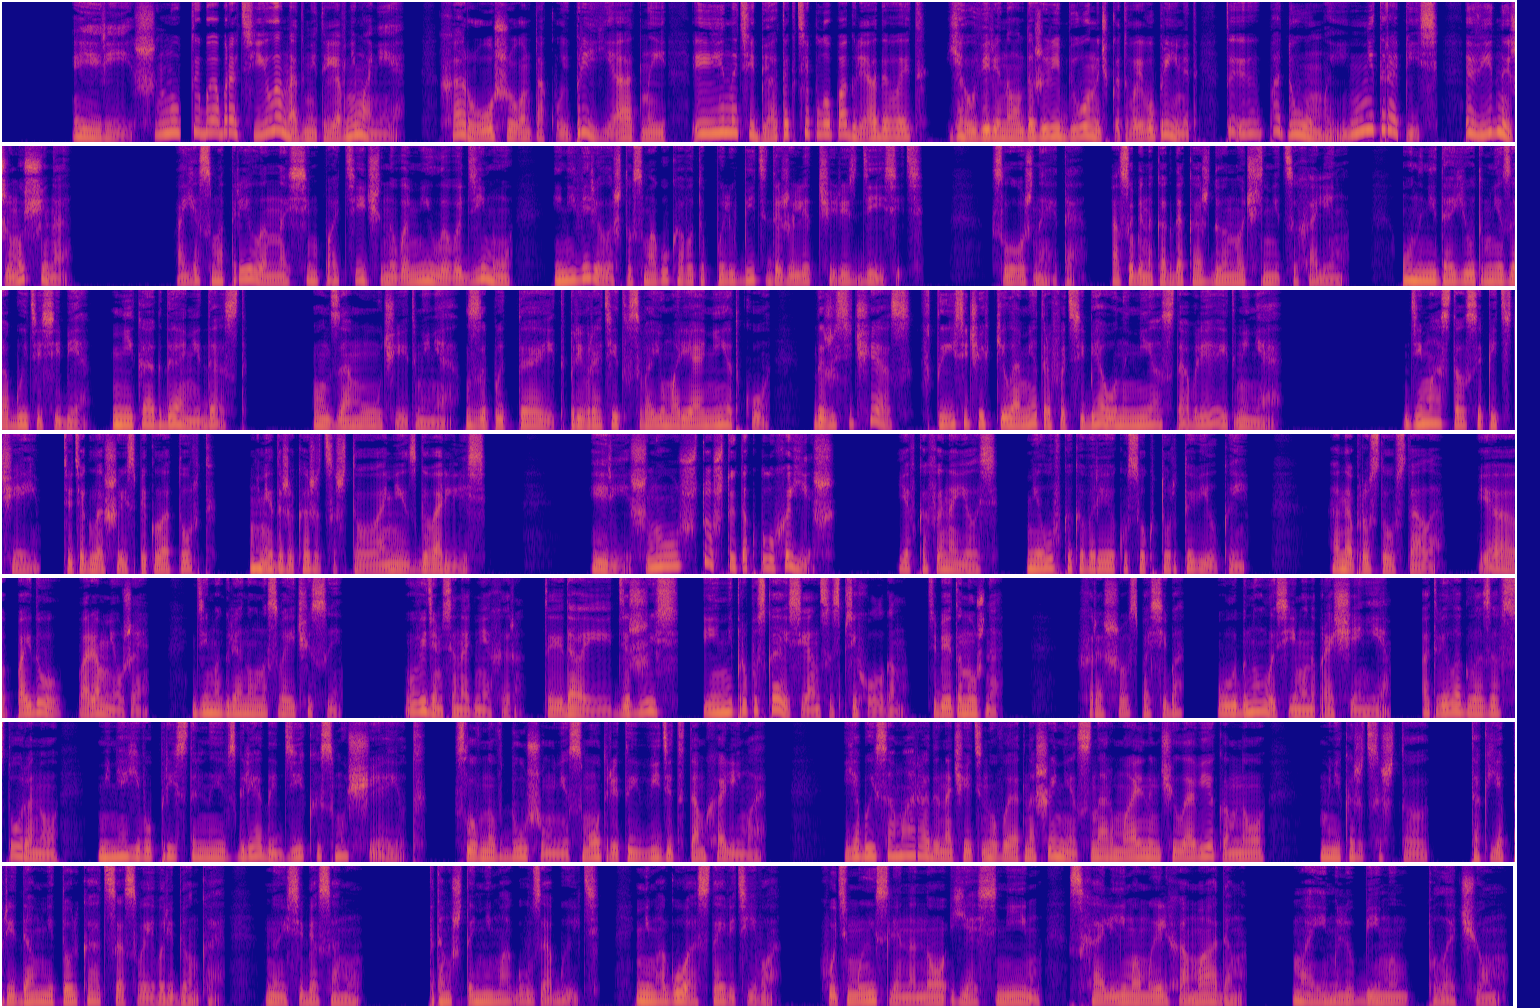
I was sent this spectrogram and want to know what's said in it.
«Ириш, ну ты бы обратила на Дмитрия внимание. Хороший он такой, приятный, и на тебя так тепло поглядывает. Я уверена, он даже ребеночка твоего примет. Ты подумай, не торопись. Видный же мужчина. А я смотрела на симпатичного, милого Диму и не верила, что смогу кого-то полюбить даже лет через десять. Сложно это, особенно когда каждую ночь снится Халим. Он не дает мне забыть о себе, никогда не даст. Он замучает меня, запытает, превратит в свою марионетку. Даже сейчас, в тысячах километров от себя, он не оставляет меня. Дима остался пить чай. Тетя Глаша испекла торт. Мне даже кажется, что они сговорились. «Ириш, ну что ж ты так плохо ешь?» Я в кафе наелась, неловко ковыряя кусок торта вилкой. Она просто устала. «Я пойду, пора мне уже». Дима глянул на свои часы. «Увидимся на днях, Ир. Ты давай, держись и не пропускай сеансы с психологом. Тебе это нужно». «Хорошо, спасибо». Улыбнулась ему на прощение. Отвела глаза в сторону. Меня его пристальные взгляды дико смущают. Словно в душу мне смотрит и видит там Халима. Я бы и сама рада начать новые отношения с нормальным человеком, но мне кажется, что так я предам не только отца своего ребенка, но и себя саму. Потому что не могу забыть, не могу оставить его. Хоть мысленно, но я с ним, с Халимом Эль-Хамадом, моим любимым палачом.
